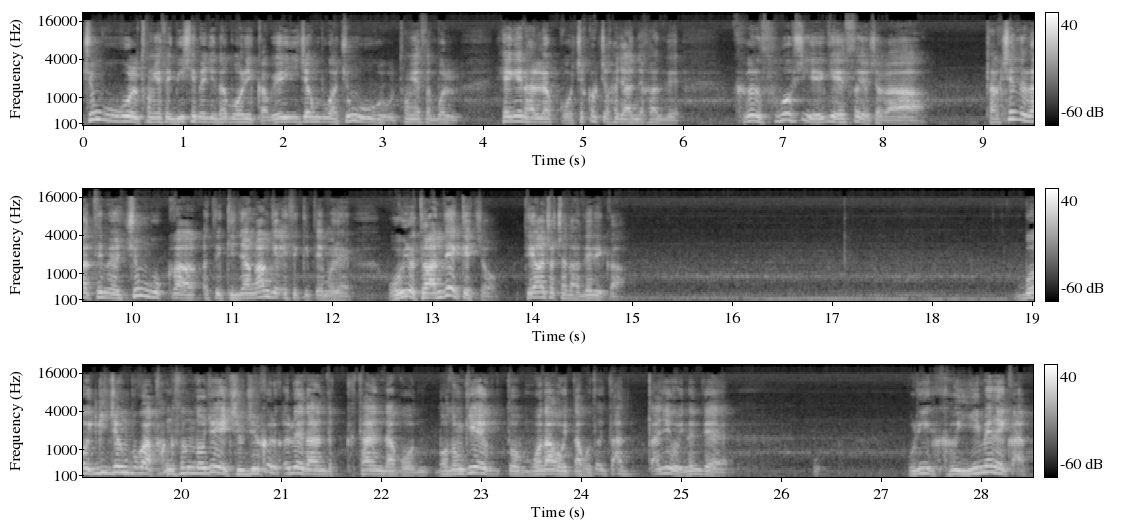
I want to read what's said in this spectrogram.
중국을 통해서 미세먼지 넘어오니까 왜 이 정부가 중국을 통해서 뭘 해결하려고 적극적 하지 않냐 하는데 그걸 수없이 얘기했어요 제가. 당신들 같으면 중국과 어떤 긴장 관계가 있었기 때문에 오히려 더 안 됐겠죠. 대화조차도 안 되니까. 뭐 이 정부가 강성 노조에 질질 끌- 끌려 다닌다- 다닌다고 노동계획도 못하고 있다고 따, 따지고 있는데 우리 그 이면에 가,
